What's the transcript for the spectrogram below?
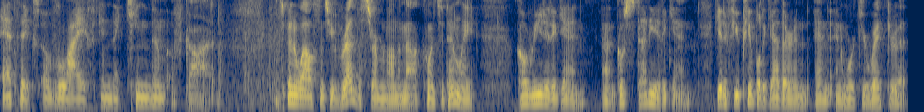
ethics of life in the kingdom of God. It's been a while since you've read the Sermon on the Mount, coincidentally, go read it again. Uh, go study it again. Get a few people together and, and, and work your way through it.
